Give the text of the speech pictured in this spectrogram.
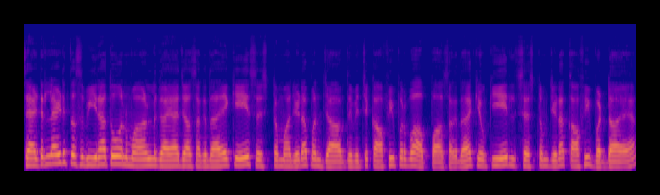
ਸੈਟੇਲਾਈਟ ਤਸਵੀਰਾਂ ਤੋਂ ਅਨੁਮਾਨ ਲਗਾਇਆ ਜਾ ਸਕਦਾ ਹੈ ਕਿ ਇਹ ਸਿਸਟਮ ਆ ਜਿਹੜਾ ਪੰਜਾਬ ਦੇ ਵਿੱਚ ਕਾਫੀ ਪ੍ਰਭਾਵ ਪਾ ਸਕਦਾ ਹੈ ਕਿਉਂਕਿ ਇਹ ਸਿਸਟਮ ਜਿਹੜਾ ਕਾਫੀ ਵੱਡਾ ਹੈ।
